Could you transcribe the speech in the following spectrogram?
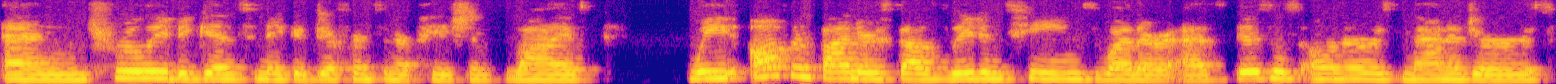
and truly begin to make a difference in our patients' lives, we often find ourselves leading teams, whether as business owners, managers,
